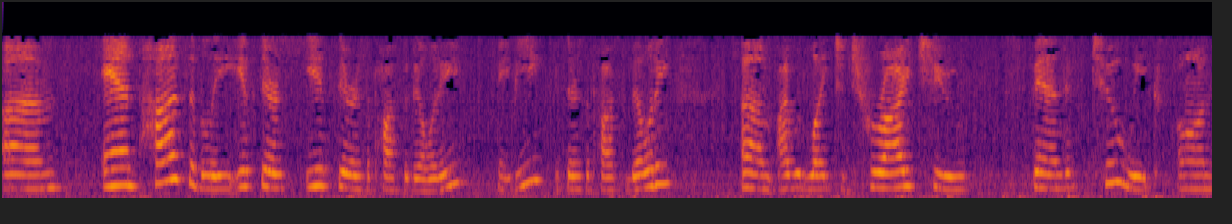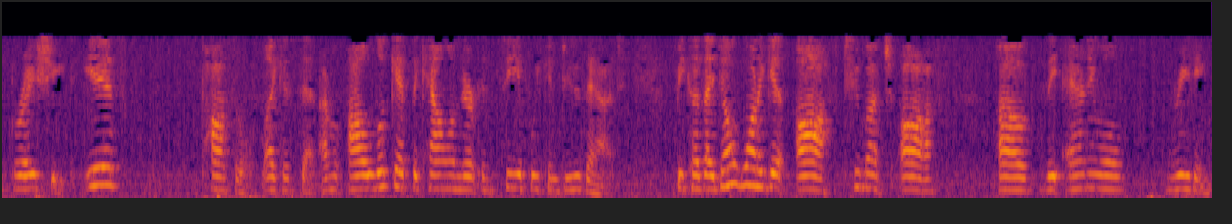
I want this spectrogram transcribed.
Um, and possibly, if there's if there is a possibility, maybe if there's a possibility, um, I would like to try to spend two weeks on Breshit, if possible. Like I said, i will look at the calendar and see if we can do that, because I don't want to get off too much off of the annual reading.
